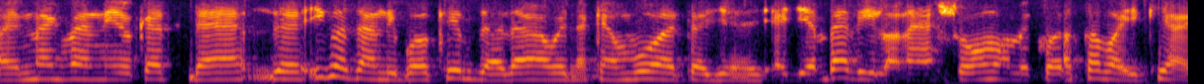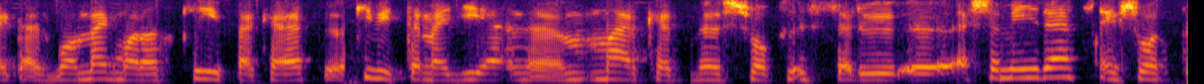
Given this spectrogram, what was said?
majd megvenni őket, de, de igazándiból képzeld el, hogy nekem volt egy, egy, egy ilyen bevillanásom, amikor a tavalyi kiállításból megmaradt képeket kivittem egy ilyen market shop-szerű eseményre, és ott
